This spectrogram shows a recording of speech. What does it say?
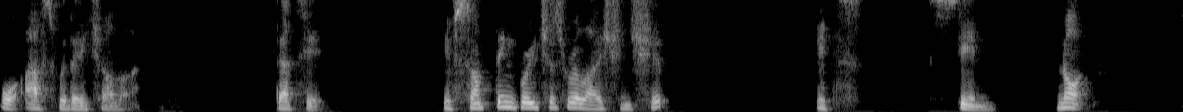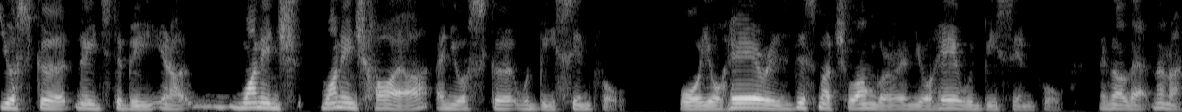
or us with each other. That's it. If something breaches relationship, it's sin, not your skirt needs to be, you know, one inch one inch higher and your skirt would be sinful, or your hair is this much longer and your hair would be sinful, and all that. No, no.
